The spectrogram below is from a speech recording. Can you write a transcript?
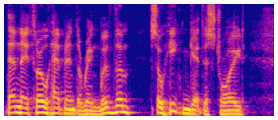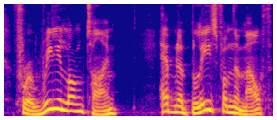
Then they throw Hebner in the ring with them so he can get destroyed. For a really long time, Hebner bleeds from the mouth,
